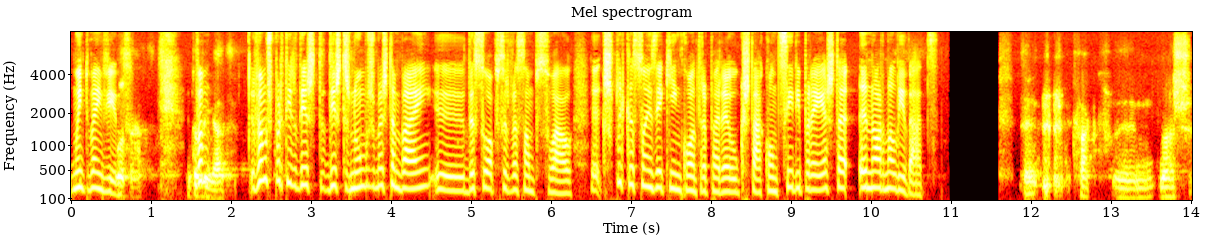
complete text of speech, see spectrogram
muito bem-vindo. Boa tarde, muito vamos, obrigado. Vamos partir deste, destes números, mas também eh, da sua observação pessoal. Eh, que explicações é que encontra para o que está a acontecer e para esta anormalidade? Eh, de facto, eh, nós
